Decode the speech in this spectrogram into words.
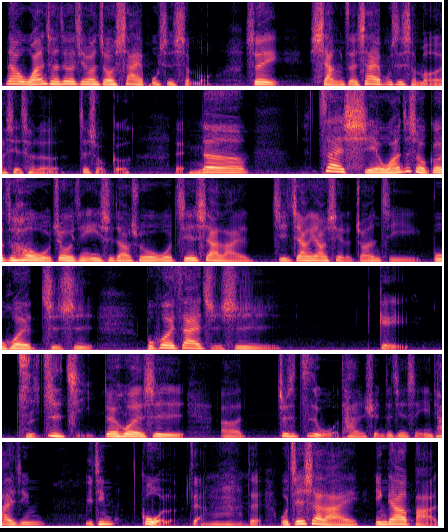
那完成这个阶段之后，下一步是什么？所以想着下一步是什么而写成了这首歌。对，那在写完这首歌之后，我就已经意识到，说我接下来即将要写的专辑不会只是，不会再只是给自己。自己，对，或者是呃，就是自我探寻这件事情，他已经已经过了，这样。嗯。对我接下来应该要把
